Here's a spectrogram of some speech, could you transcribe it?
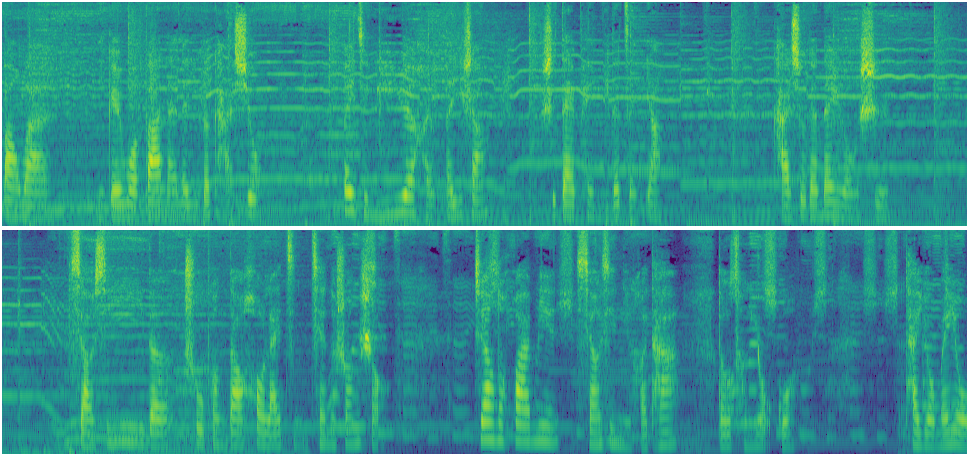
傍晚，你给我发来了一个卡秀，背景音乐很悲伤，是戴佩妮的《怎样》。卡秀的内容是。小心翼翼地触碰到后来紧牵的双手，这样的画面，相信你和他都曾有过。他有没有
